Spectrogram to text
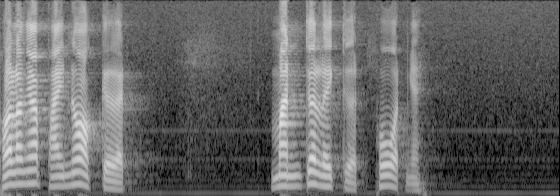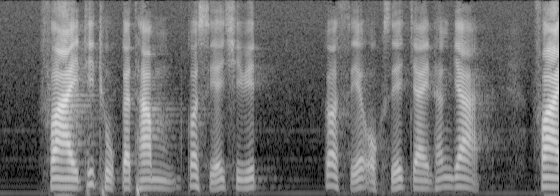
พอระงับภายนอกเกิด มันก็เลยเกิดโทษไงฝ่ายที่ถูกกระทำก็เสียชีวิต ก็เสียอกเสียใจทั้งญาติ ฝ่าย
